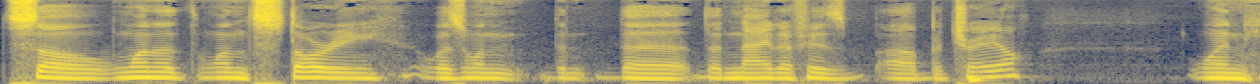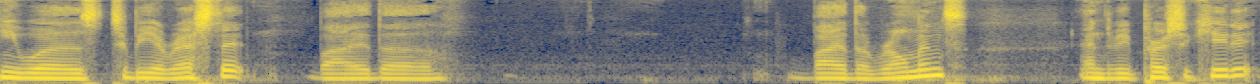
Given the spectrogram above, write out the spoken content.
so one of one story was when the the the night of his uh, betrayal, when he was to be arrested by the by the Romans, and to be persecuted,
